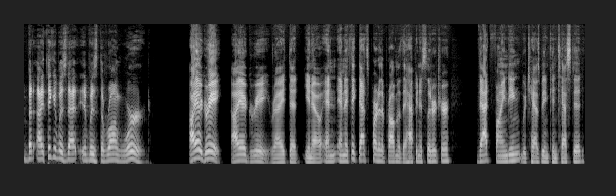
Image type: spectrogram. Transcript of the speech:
But I think it was that it was the wrong word. I agree. I agree, right? That, you know, and and I think that's part of the problem of the happiness literature. That finding, which has been contested,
